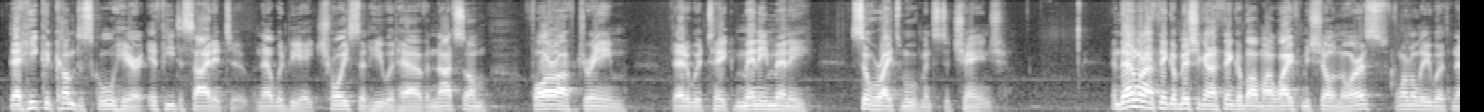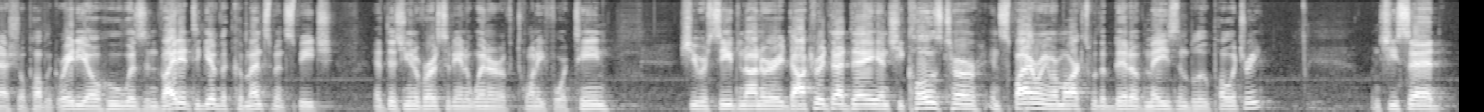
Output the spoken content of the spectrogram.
that he could come to school here if he decided to. And that would be a choice that he would have and not some far off dream that it would take many, many civil rights movements to change. And then when I think of Michigan, I think about my wife, Michelle Norris, formerly with National Public Radio, who was invited to give the commencement speech at this university in the winter of 2014. She received an honorary doctorate that day, and she closed her inspiring remarks with a bit of maize and blue poetry. And she said,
